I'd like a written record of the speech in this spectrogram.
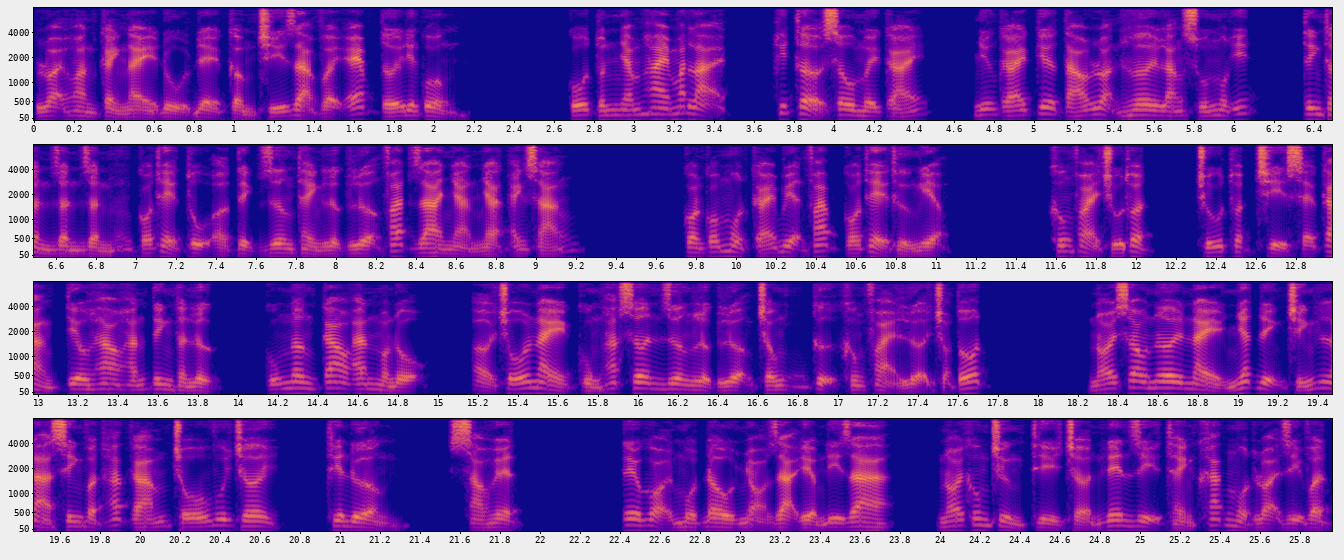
loại hoàn cảnh này đủ để cầm trí giả vậy ép tới điên cuồng. Cố tuấn nhắm hai mắt lại hít thở sâu mấy cái, những cái kia táo loạn hơi lắng xuống một ít, tinh thần dần dần có thể tụ ở tịch dương thành lực lượng phát ra nhàn nhạt ánh sáng. Còn có một cái biện pháp có thể thử nghiệm. Không phải chú thuật chú thuật chỉ sẽ càng tiêu hao hắn tinh thần lực, cũng nâng cao ăn mòn độ, ở chỗ này cùng hát sơn dương lực lượng chống cự không phải lựa chọn tốt. Nói sau nơi này nhất định chính là sinh vật hắc cám chỗ vui chơi, thiên đường sao huyện kêu gọi một đầu nhỏ dạ hiểm đi ra, nói không chừng thì trở nên dị thành khác một loại dị vật,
